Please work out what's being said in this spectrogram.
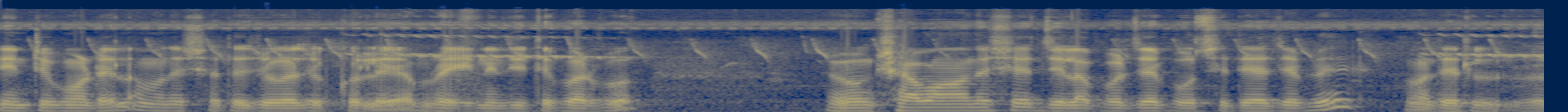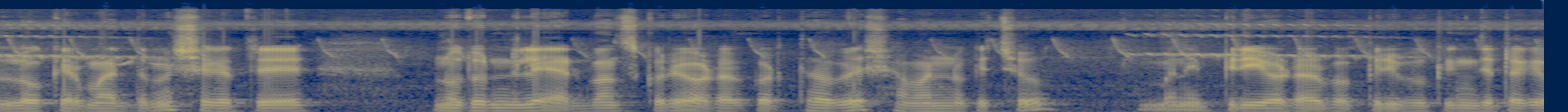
তিনটি মডেল, আমাদের সাথে যোগাযোগ করলে আমরা এনে দিতে পারব। এবং সারা বাংলাদেশের জেলা পর্যায়ে পৌঁছে দেওয়া যাবে আমাদের লোকের মাধ্যমে। সেক্ষেত্রে নতুন নিলে অ্যাডভান্স করে অর্ডার করতে হবে। সামান্য কিছু মানে প্রি অর্ডার বা প্রি বুকিং যেটাকে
